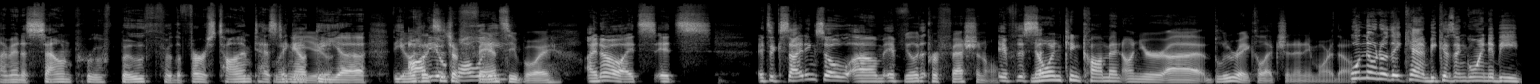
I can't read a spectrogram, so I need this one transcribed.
I'm in a soundproof booth for the first time, testing out you. the uh, the You look audio like such quality. a fancy boy. I know it's it's it's exciting. So um, if You look the- professional. if this no one can comment on your uh, Blu-ray collection anymore, though. well, no, no, they can because I'm going to be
